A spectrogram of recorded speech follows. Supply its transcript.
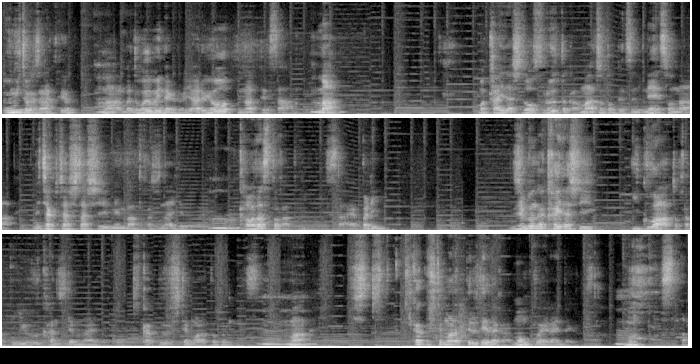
海とかじゃなくてよ、うん。まあ、まあどこでもいいんだけどやるよってなってさ、うん。まあまあ、買い出しどうするとか、まあちょっと別にね、そんなめちゃくちゃ親しいメンバーとかじゃないけど、うん。顔出すとかってさ、やっぱり自分が買い出し行くわとかっていう感じでもないとこう企画してもらった時にです、うん。まあし企画してもらってる程度だから文句は偉いんだけどさ、うん。もうさ、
